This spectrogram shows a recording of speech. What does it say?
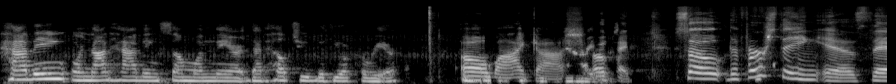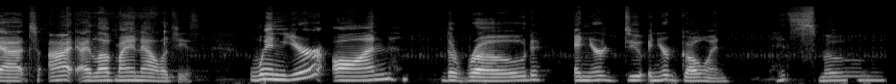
having or not having someone there that helped you with your career? Oh my gosh. Okay. So the first thing is that I, I love my analogies. When you're on the road and you're do and you're going, it's smooth.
